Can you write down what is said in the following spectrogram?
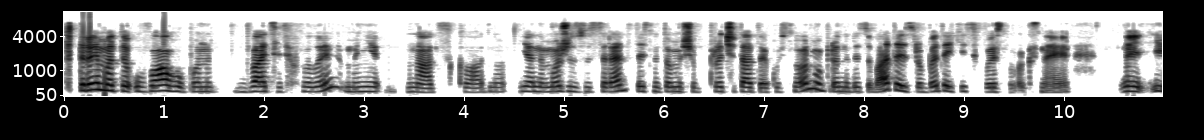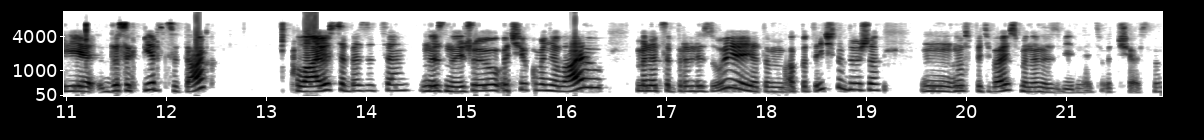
втримати увагу понад 20 хвилин мені надскладно. Я не можу зосередитись на тому, щоб прочитати якусь норму, проаналізувати і зробити якийсь висновок з неї. І, до сих пір це так. Лаю себе за це, не знижую очікування, лаю. Мене це паралізує, я там апатична дуже. Ну, сподіваюсь, мене не звільнять, от чесно.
